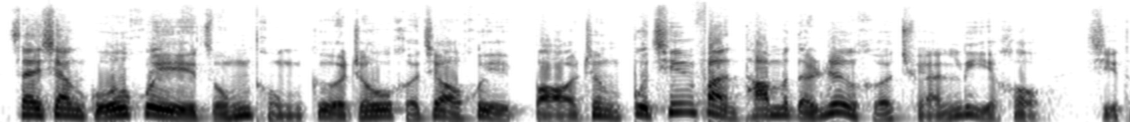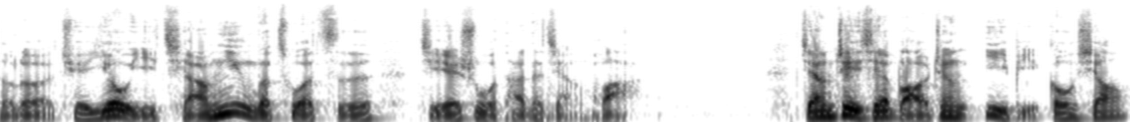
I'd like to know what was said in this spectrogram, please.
在向国会、总统、各州和教会保证不侵犯他们的任何权利后，希特勒却又以强硬的措辞结束他的讲话，将这些保证一笔勾销。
